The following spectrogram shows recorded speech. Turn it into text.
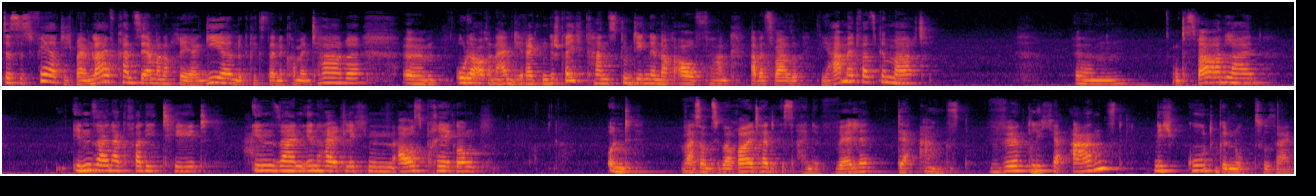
das, ist fertig. Beim Live kannst du ja immer noch reagieren, du kriegst deine Kommentare ähm, oder auch in einem direkten Gespräch kannst du Dinge noch auffangen. Aber es war so, wir haben etwas gemacht ähm, und es war online in seiner Qualität, in seinen inhaltlichen Ausprägungen. Und was uns überrollt hat, ist eine Welle der Angst. Wirkliche Angst, nicht gut genug zu sein.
